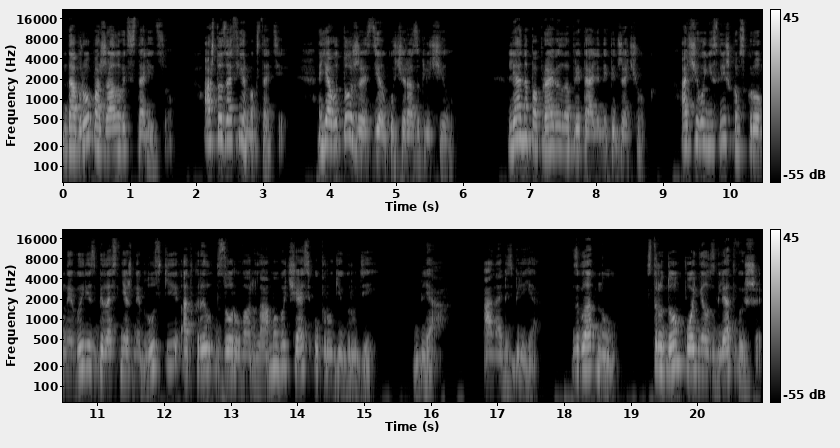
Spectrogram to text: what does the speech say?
добро пожаловать в столицу. А что за фирма, кстати? Я вот тоже сделку вчера заключил. Ляна поправила приталенный пиджачок отчего не слишком скромный вырез белоснежной блузки открыл взору Варламова часть упругих грудей. Бля, она без белья. Сглотнул, с трудом поднял взгляд выше,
